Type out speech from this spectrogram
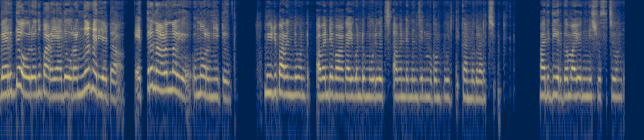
വെറുതെ ഓരോന്ന് പറയാതെ ഉറങ്ങാ ഹരിയേട്ടാ. എത്ര നാളെന്നറിയോ? ഒന്ന് ഉറങ്ങിയിട്ട്. മിഴി പറഞ്ഞുകൊണ്ട് അവന്റെ വാ കൈകൊണ്ട് മൂടിവെച്ച് അവന്റെ നെഞ്ചിൽ മുഖം പൂഴ്ത്തി കണ്ണുകളടച്ചു ഹരി ദീർഘമായി ഒന്ന് നിശ്വസിച്ചുകൊണ്ട്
